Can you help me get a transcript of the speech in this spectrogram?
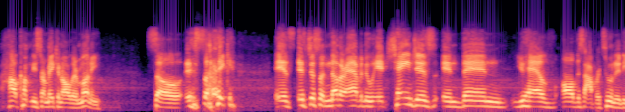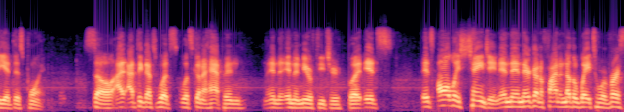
how companies are making all their money. So it's like it's it's just another avenue. It changes, and then you have all this opportunity at this point. So I, I think that's what's what's going to happen in the in the near future. But it's it's always changing, and then they're going to find another way to reverse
